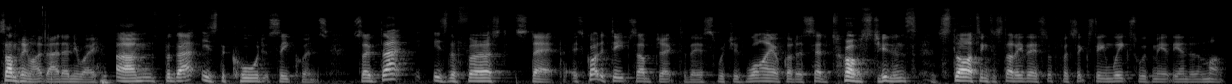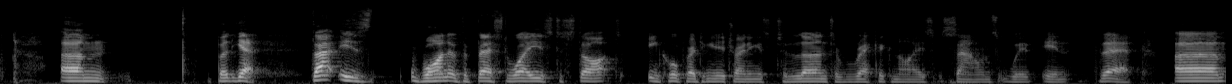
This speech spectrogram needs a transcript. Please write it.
Something like that, anyway. Um, but that is the chord sequence. So that is the first step. It's quite a deep subject to this, which is why I've got a set of 12 students starting to study this for 16 weeks with me at the end of the month. Um, but yeah, that is one of the best ways to start incorporating ear training is to learn to recognize sounds within there. Um,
